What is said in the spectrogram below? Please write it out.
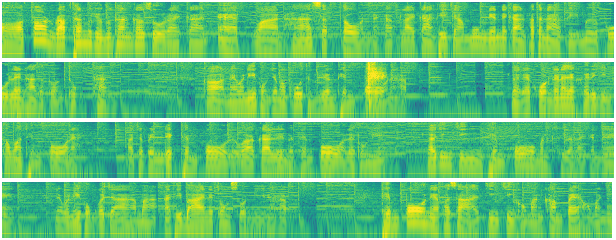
ขอต้อนรับท่านผู้ชมทุกท่านเข้าสู่รายการ a d v a n c e Hearthstone นะครับรายการที่จะมุ่งเน้นในการพัฒนาฝีมือผู้เล่น Hearthstone ทุกท่าน ก็ในวันนี้ผมจะมาพูดถึงเรื่อง Tempo นะครับหลายๆคนก็น่าจะเคยได้ยินคำว่า Tempo นะอาจจะเป็นเด็ก Tempo หรือว่าการเล่นแบบ Tempo อะไรพวกนี้ แล้วจริงๆ Tempo มันคืออะไรกันแน่ ในวันนี้ผมก็จะมาอธิบายในตรงส่วนนี้นะครับ Tempo เนี่ยภาษาจริง ๆ ของมันคำแปลของมันจ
